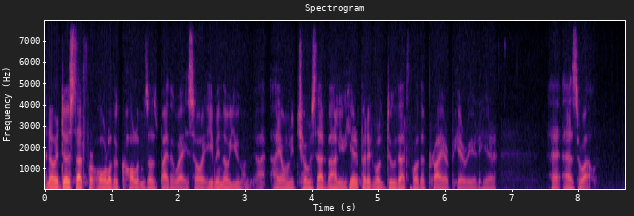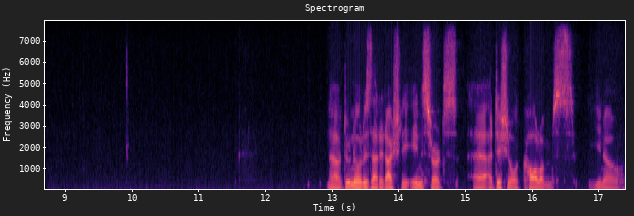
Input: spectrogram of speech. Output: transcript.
And now it does that for all of the columns as by the way. So even though you, I only chose that value here, but it will do that for the prior period here uh, as well. Now do notice that it actually inserts uh, additional columns, you know,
